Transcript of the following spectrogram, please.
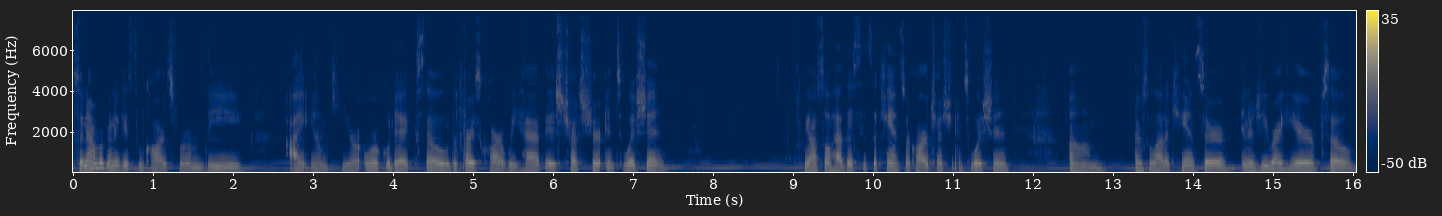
so now we're going to get some cards from the I Am Keyera Oracle deck. So the first card we have is Trust Your Intuition. We also have this is a Cancer card, Trust Your Intuition. Um, there's a lot of Cancer energy right here, so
